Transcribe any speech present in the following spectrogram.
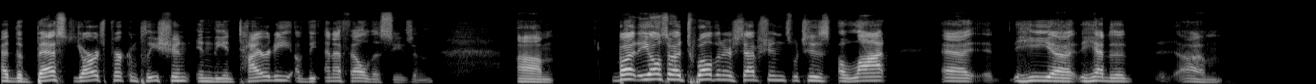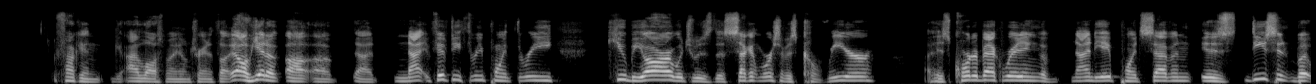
had the best yards per completion in the entirety of the NFL this season. Um, but he also had 12 interceptions, which is a lot. uh, he uh, he had to um, fucking I lost my own train of thought. Oh, he had a, a, a, a 53.3 QBR, which was the second worst of his career. His quarterback rating of 98.7 is decent, but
